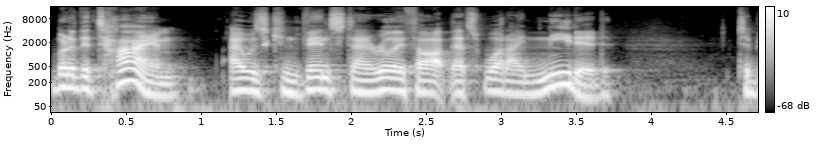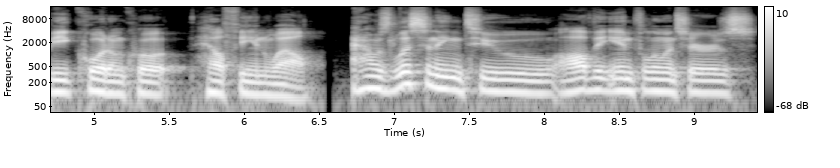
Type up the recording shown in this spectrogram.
But at the time, I was convinced and I really thought that's what I needed to be quote unquote healthy and well. And I was listening to all the influencers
